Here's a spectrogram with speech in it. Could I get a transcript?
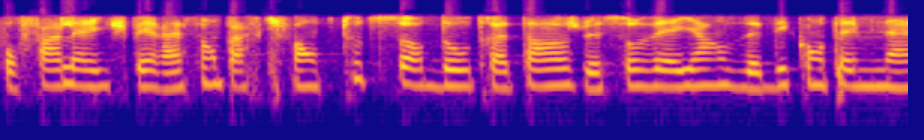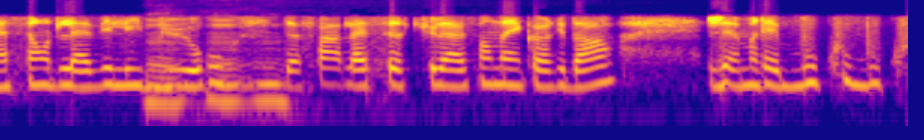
pour faire la récupération parce qu'ils font toutes sortes d'autres tâches de surveillance, de décontamination, de laver les mmh, bureaux, mmh, mmh. de faire de la circulation d'un corridor. J'aimerais beaucoup, beaucoup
